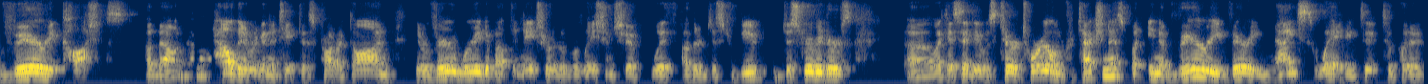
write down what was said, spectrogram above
very cautious about how they were going to take this product on. They were very worried about the nature of the relationship with other distribute distributors. Uh, like I said, it was territorial and protectionist, but in a very, very nice way to, to put it,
